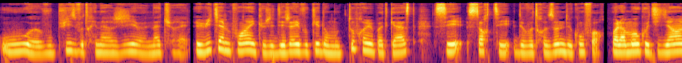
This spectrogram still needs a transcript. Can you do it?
ou euh, vous puisent votre énergie euh, naturelle. Le huitième point et que j'ai déjà évoqué dans mon tout premier podcast, c'est sortez de votre zone de confort. Voilà, moi au quotidien,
